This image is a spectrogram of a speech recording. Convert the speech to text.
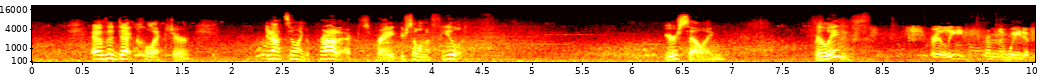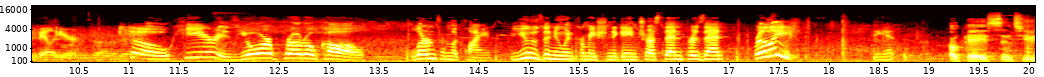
As a debt collector, you're not selling a product, right? You're selling a feeling. You're selling relief. Relief from the weight of failure. So here is your protocol. Learn from the client. Use the new information to gain trust, then present relief. See it? Okay, since you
